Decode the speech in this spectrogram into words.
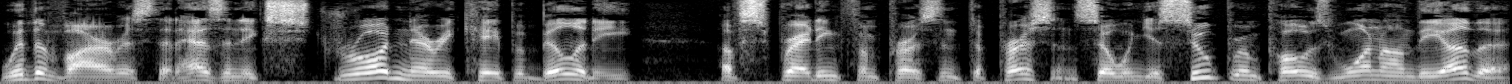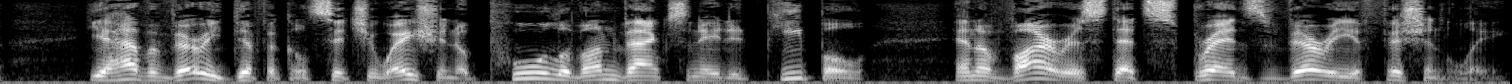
with a virus that has an extraordinary capability of spreading from person to person. So when you superimpose one on the other, you have a very difficult situation a pool of unvaccinated people and a virus that spreads very efficiently.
